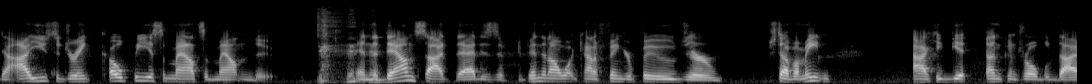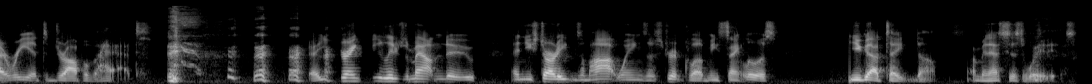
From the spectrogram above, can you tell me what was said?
Now, I used to drink copious amounts of Mountain Dew. and the downside to that is if depending on what kind of finger foods or stuff I'm eating, I could get uncontrollable diarrhea at the drop of a hat. Okay, you drink two liters of Mountain Dew and you start eating some hot wings at a strip club in East St. Louis, you got to take dump. I mean, that's just the way it is.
